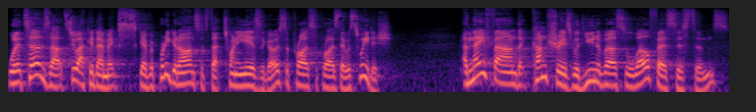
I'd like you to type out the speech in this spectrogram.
Well, it turns out two academics gave a pretty good answer to that 20 years ago. Surprise, surprise, they were Swedish. And they found that countries with universal welfare systems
